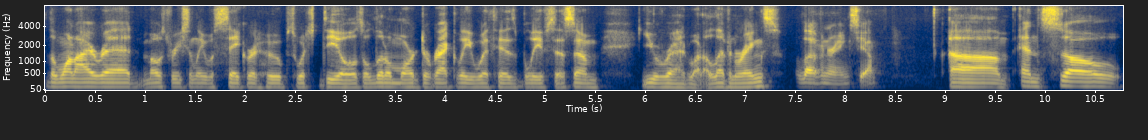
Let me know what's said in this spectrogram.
the one I read most recently was Sacred Hoops, which deals a little more directly with his belief system. You read what, Eleven Rings? Eleven rings, yeah. Um, and so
